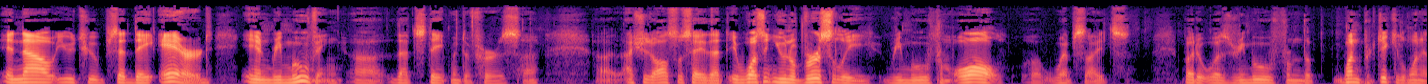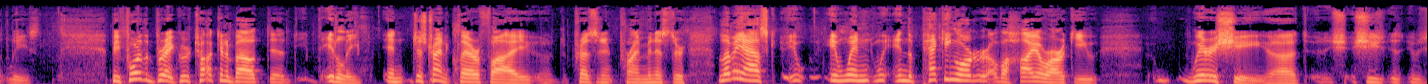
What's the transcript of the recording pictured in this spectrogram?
and now YouTube said they erred in removing uh, that statement of hers. Uh, uh, I should also say that it wasn't universally removed from all uh, websites, but it was removed from the one particular one at least. Before the break, we were talking about uh, Italy and just trying to clarify uh, President, Prime Minister. Let me ask: in, when in the pecking order of a hierarchy, where is she? Uh, she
